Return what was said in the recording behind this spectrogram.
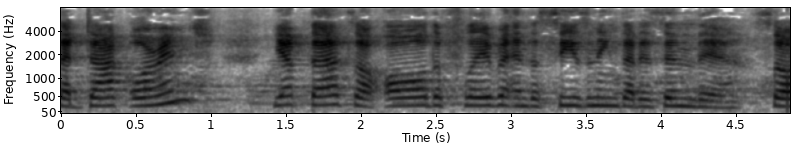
that dark orange yep that's uh, all the flavor and the seasoning that is in there so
